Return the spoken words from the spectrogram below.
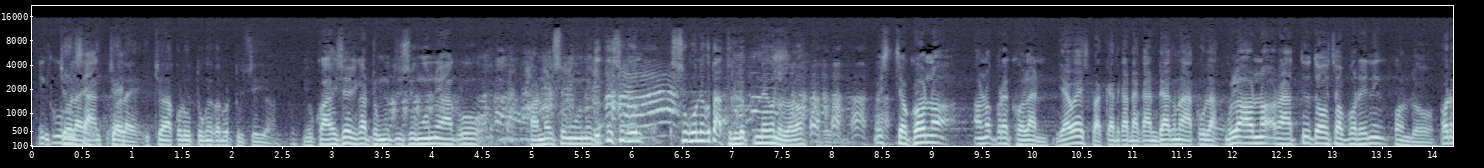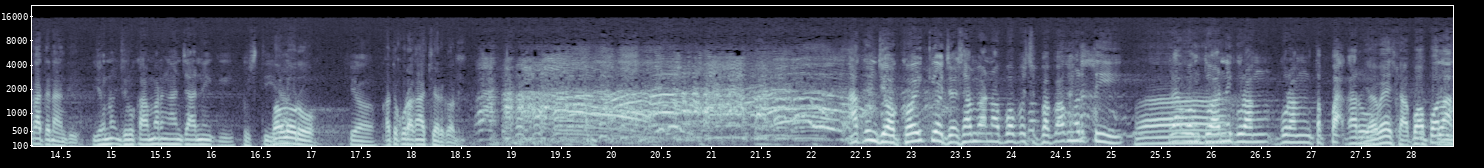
Iku rusak. ijo le, ijo aku lutunge kon wedhuse ya. Ya gak iso kadung metu sungune aku. Kana sungune. Iki sungun sungune ku tak delepne ngono lho. Wis jaga ana ana pregolan. Ya wis bagian kandang-kandang no aku lah. Mula ana ratu to sapa rene kondo. Kon kate nanti. Ya ana jero kamar ngancani iki, Gusti. Kau loro. Ya. Kate kurang ajar kon. Aku njaga iki aja sampe ana apa-apa sebab aku ngerti. Lek wong tuane kurang kurang tepak karo Ya wis gak apa-apa lah.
